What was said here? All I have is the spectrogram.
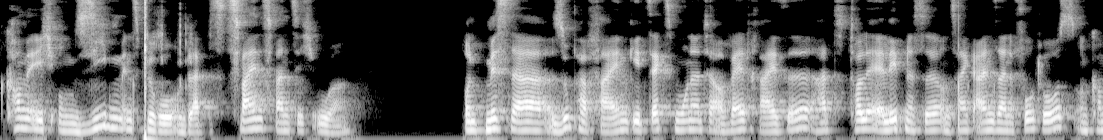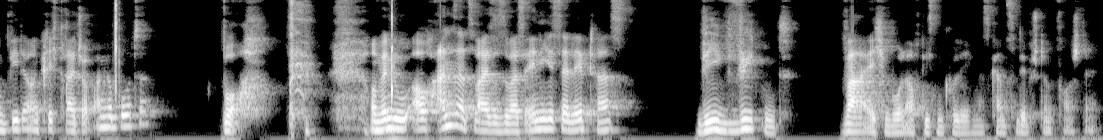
komme ich um sieben ins Büro und bleib bis 22 Uhr und Mr. Superfein geht sechs Monate auf Weltreise, hat tolle Erlebnisse und zeigt allen seine Fotos und kommt wieder und kriegt drei Jobangebote? Boah. Und wenn du auch ansatzweise sowas ähnliches erlebt hast, wie wütend war ich wohl auf diesen Kollegen? Das kannst du dir bestimmt vorstellen.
